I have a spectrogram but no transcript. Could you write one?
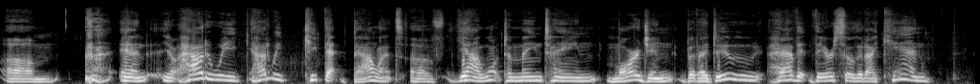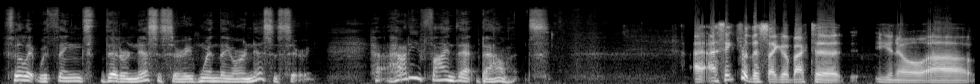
Um, and you know how do we how do we keep that balance of yeah I want to maintain margin but I do have it there so that I can fill it with things that are necessary when they are necessary. How, how do you find that balance? I, I, think for this I go back to you know uh,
